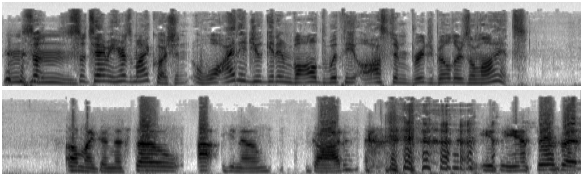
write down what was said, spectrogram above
so, so Tammy, here's my question: Why did you get involved with the Austin Bridge Builders Alliance? Oh my goodness! So uh, you know, God, easy answer. But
